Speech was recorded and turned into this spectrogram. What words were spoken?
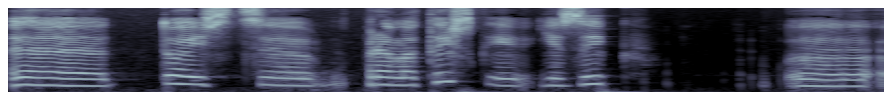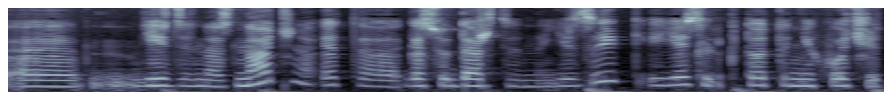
То есть про латышский язык Э, э, единозначно, это государственный язык, и если кто-то не хочет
